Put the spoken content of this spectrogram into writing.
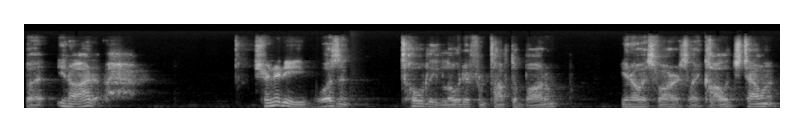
but you know I Trinity wasn't totally loaded from top to bottom, you know, as far as like college talent,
